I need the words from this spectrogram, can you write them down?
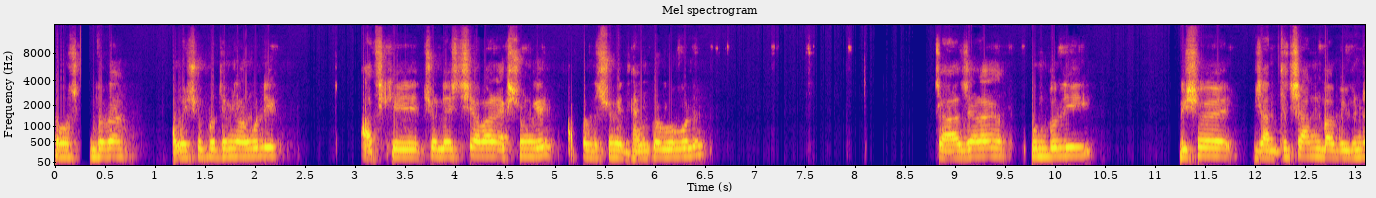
নমস্কার আমি সুপ্রতিম গাঙ্গুলি। আজকে চলে এসেছি আবার একসঙ্গে আপনাদের সঙ্গে ধ্যান করব বলে। যারা যারা কুণ্ডলী বিষয়ে জানতে চান বা বিভিন্ন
